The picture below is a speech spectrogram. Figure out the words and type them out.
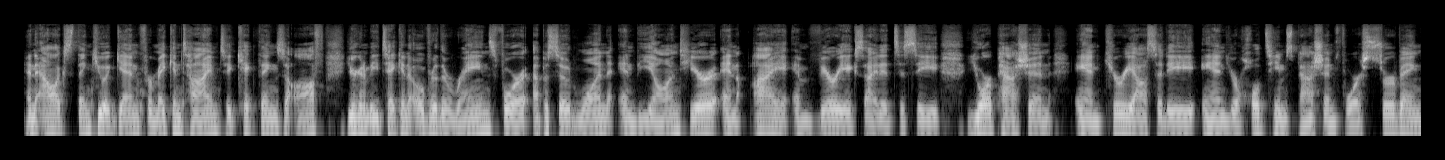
And Alex, thank you again for making time to kick things off. You're going to be taking over the reins for episode one and beyond here. And I am very excited to see your passion and curiosity and your whole team's passion for serving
